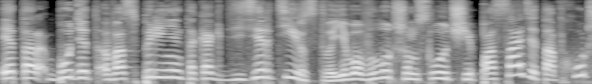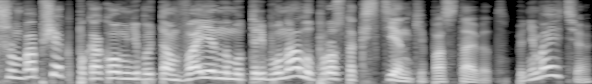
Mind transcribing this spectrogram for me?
это будет воспринято как дезертирство. Его в лучшем случае посадят, а в худшем вообще по какому-нибудь там военному трибуналу просто к стенке поставят. Понимаете?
